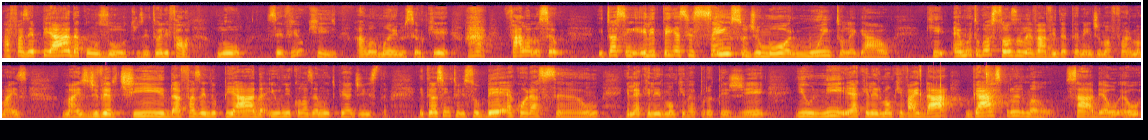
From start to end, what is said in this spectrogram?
a fazer piada com os outros. Então, ele fala, Lô, você viu que a mamãe não sei o quê? Ah, fala no seu... Então, assim, ele tem esse senso de humor muito legal, que é muito gostoso levar a vida também de uma forma mais, mais divertida, fazendo piada. E o Nicolas é muito piadista. Então eu sinto isso. O B é coração, ele é aquele irmão que vai proteger. E o Ni é aquele irmão que vai dar gás pro irmão, sabe? É o, é o-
